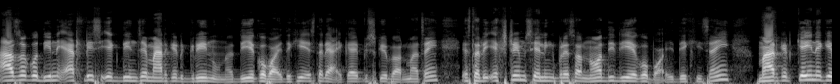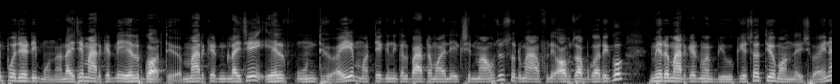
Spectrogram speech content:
आजको दिन एटलिस्ट एक दिन चाहिँ मार्केट ग्रिन हुन दिएको भएदेखि यसरी हाई क्याप स्क्रिप्टहरूमा चाहिँ यसरी एक्सट्रिम सेलिङ प्रेसर नदिदिएको भएदेखि चाहिँ मार्केट केही न केही पोजिटिभ हुनलाई चाहिँ मार्केटले हेल्प गर्थ्यो। मार्केटलाई चाहिँ हेल्प हुन्थ्यो है। म टेक्निकल बाटोमा अहिले एकछिनमा आउँछु। सुरुमा आफूले अब्जर्भ गरेको मेरो मार्केटमा भ्यू के छ त्यो भन्दैछु होइन?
